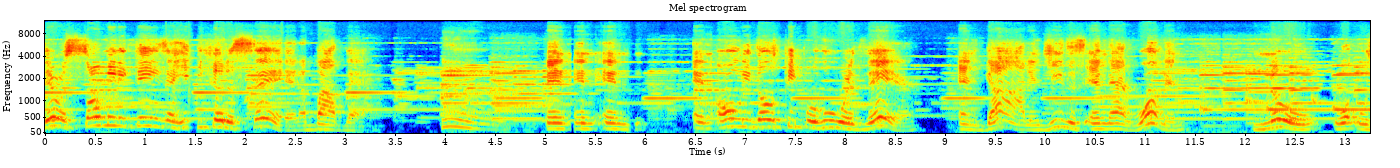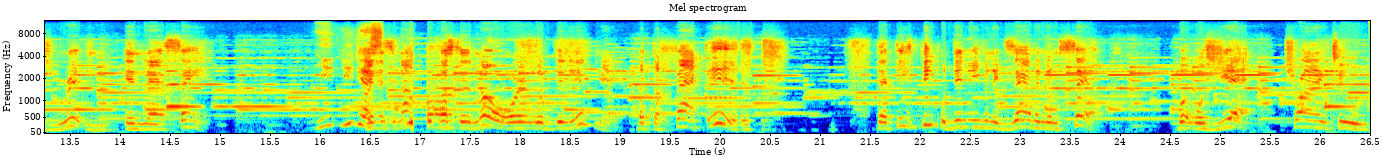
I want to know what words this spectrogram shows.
there were so many things that he could have said about that. Mm. And and and and only those people who were there and God and Jesus and that woman know what was written in that sand. You, you just and it's not for us to know or it would have been in there. But the fact is that these people didn't even examine themselves, but was yet trying to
